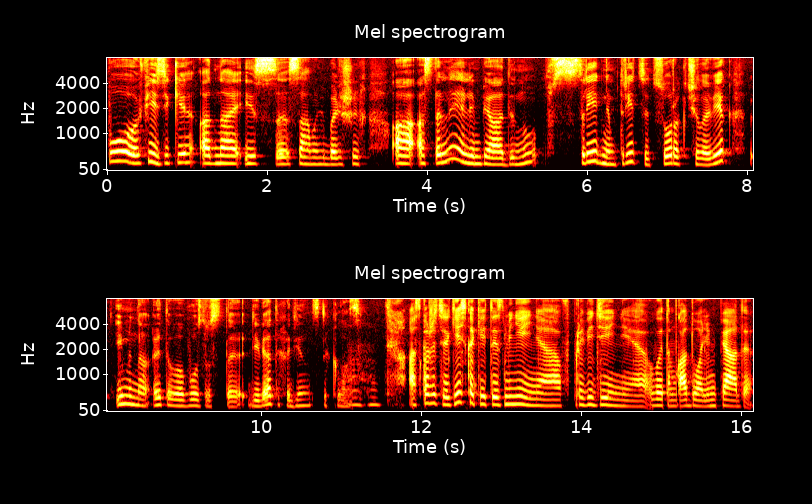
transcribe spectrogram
по физике одна из э, самых больших, а остальные олимпиады, ну, в среднем 30-40 человек именно этого возраста, 9-11 классов. А скажите, есть какие-то изменения в проведении в этом году Олимпиады?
